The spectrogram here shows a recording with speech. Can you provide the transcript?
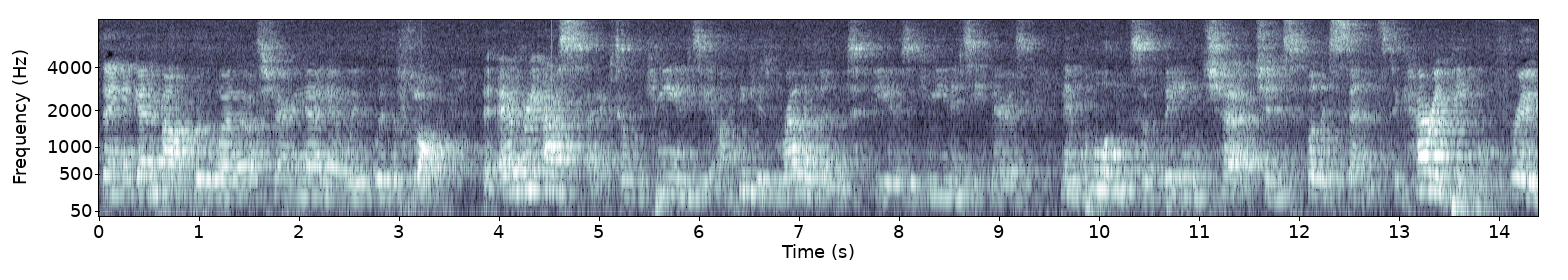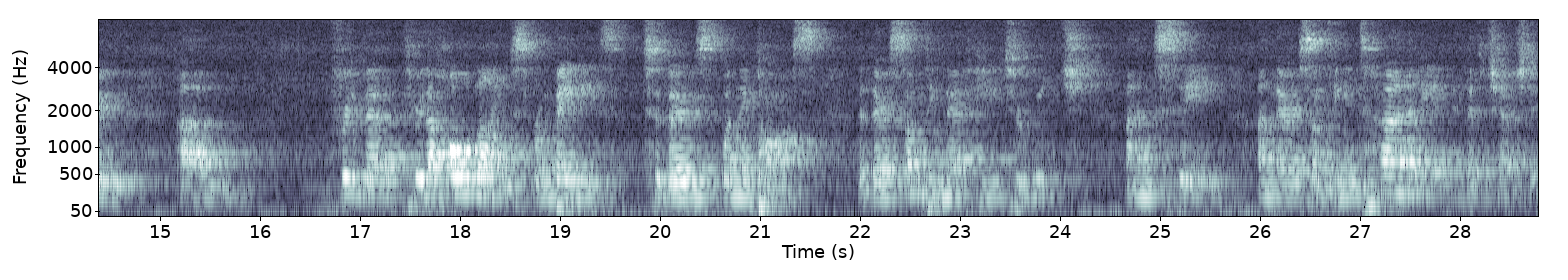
thing again about the word that I was sharing earlier with, with the flock, that every aspect of the community I think is relevant for you as a community. There is an importance of being church in its fullest sense, to carry people through um, through their, through their whole lives, from babies to those when they pass, that there is something there for you to reach and see, and there is something internally in, a church that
